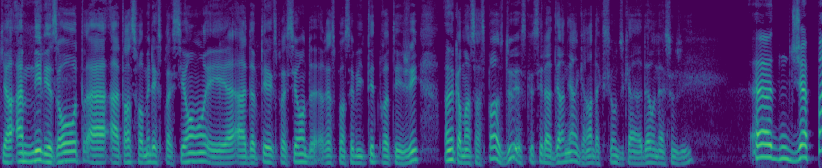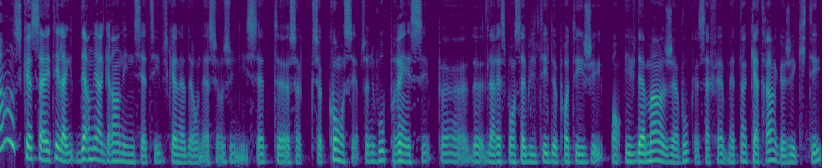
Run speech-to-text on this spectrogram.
qui a amené les autres à, transformer l'expression et à adopter l'expression de responsabilité de protéger. Un, comment ça se passe? Deux, est-ce que c'est la dernière grande action du Canada aux Nations Unies? Euh, je pense que ça a été la dernière grande initiative du Canada aux Nations Unies, cette, euh, ce, ce concept, ce nouveau principe euh, de, de la responsabilité de protéger. Bon, évidemment, j'avoue que ça fait maintenant quatre ans que j'ai quitté,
